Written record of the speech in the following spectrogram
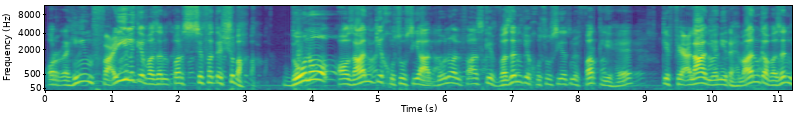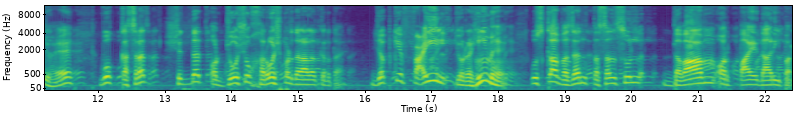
اور رحیم فعیل کے وزن پر صفت شبہ کا۔ دونوں اوزان کی خصوصیات، دونوں الفاظ کے وزن کی خصوصیت میں فرق یہ ہے کہ فعلان یعنی رحمان کا وزن جو ہے، وہ کثرت، شدت اور جوش و خروش پر دلالت کرتا ہے۔ جبکہ فعیل جو رحیم ہے، اس کا وزن تسلسل، دوام اور پائیداری پر۔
